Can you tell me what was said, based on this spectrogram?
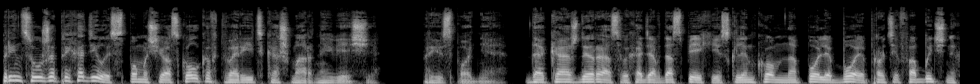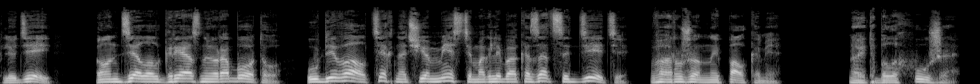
Принцу уже приходилось с помощью осколков творить кошмарные вещи. Преисподняя. Да каждый раз, выходя в доспехи с клинком на поле боя против обычных людей, он делал грязную работу, убивал тех, на чьем месте могли бы оказаться дети, вооруженные палками. Но это было хуже.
